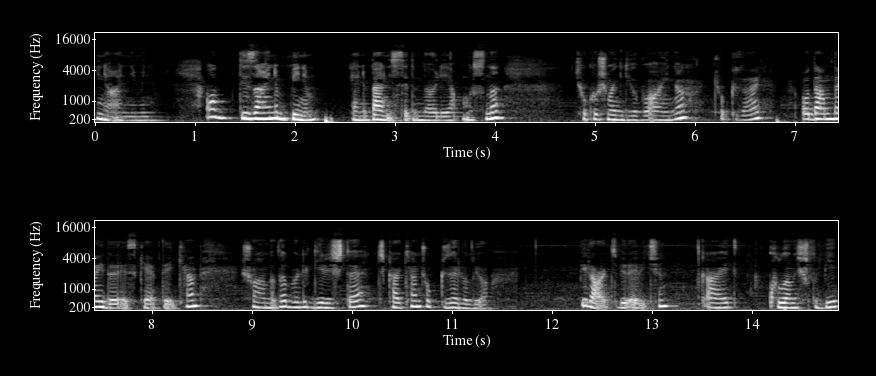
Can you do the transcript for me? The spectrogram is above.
yine annemin. Ama dizaynı benim. Yani ben istedim böyle yapmasını. Çok hoşuma gidiyor bu ayna. Çok güzel. Odamdaydı eski evdeyken. Şu anda da böyle girişte çıkarken çok güzel oluyor. Bir artı bir ev için gayet kullanışlı bir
